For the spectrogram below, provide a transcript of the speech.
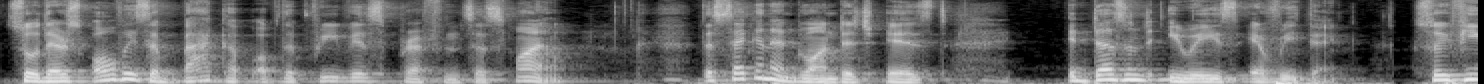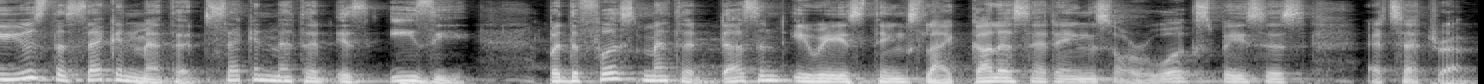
So there's always a backup of the previous preferences file. The second advantage is it doesn't erase everything. So if you use the second method, second method is easy, but the first method doesn't erase things like color settings or workspaces, etc.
